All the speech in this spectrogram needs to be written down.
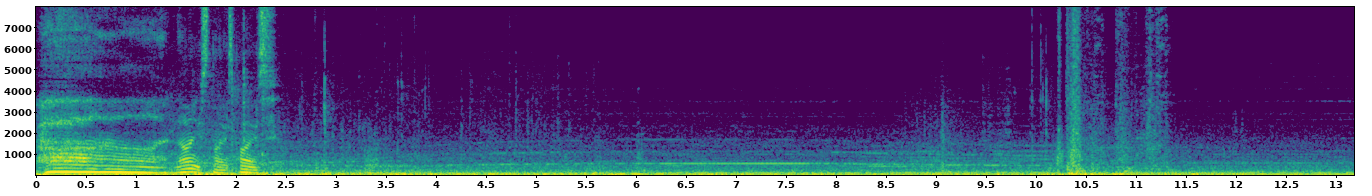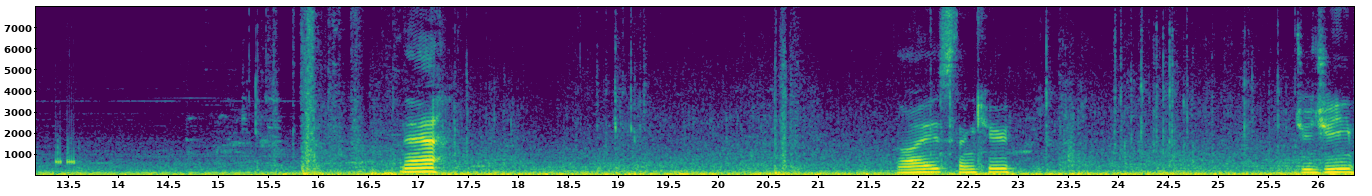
nice, nice, nice. Nah. Nice, thank you. GG.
